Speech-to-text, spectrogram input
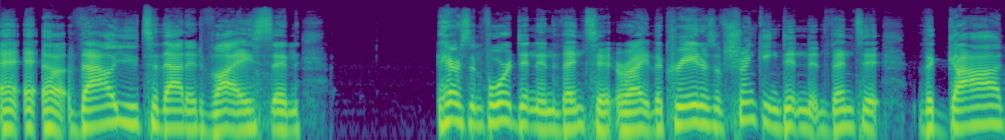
uh, uh, value to that advice. And Harrison Ford didn't invent it, right? The creators of shrinking didn't invent it. The God,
